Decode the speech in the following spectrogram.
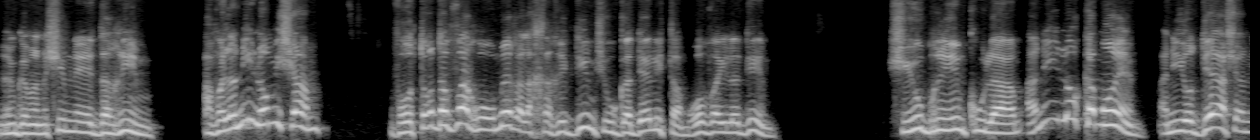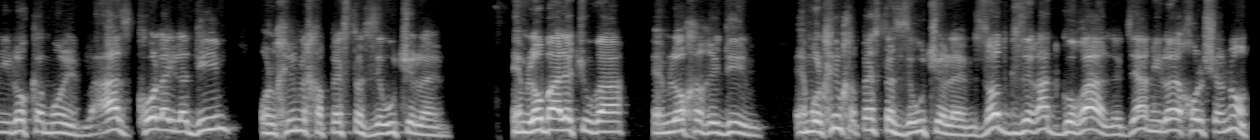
והם גם אנשים נהדרים, אבל אני לא משם. ואותו דבר הוא אומר על החרדים שהוא גדל איתם, רוב הילדים. שיהיו בריאים כולם, אני לא כמוהם, אני יודע שאני לא כמוהם, ואז כל הילדים הולכים לחפש את הזהות שלהם. הם לא בעלי תשובה, הם לא חרדים, הם הולכים לחפש את הזהות שלהם. זאת גזירת גורל, את זה אני לא יכול לשנות.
